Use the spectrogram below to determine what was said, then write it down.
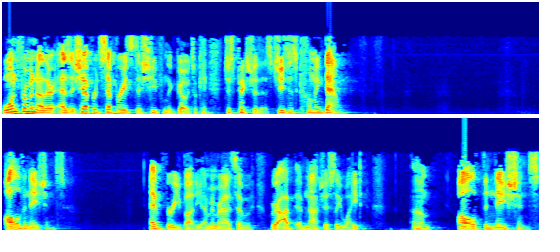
one from another as a shepherd separates the sheep from the goats. Okay, just picture this. Jesus coming down. All the nations everybody. I remember I said we were obnoxiously white. Um, all the nations.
